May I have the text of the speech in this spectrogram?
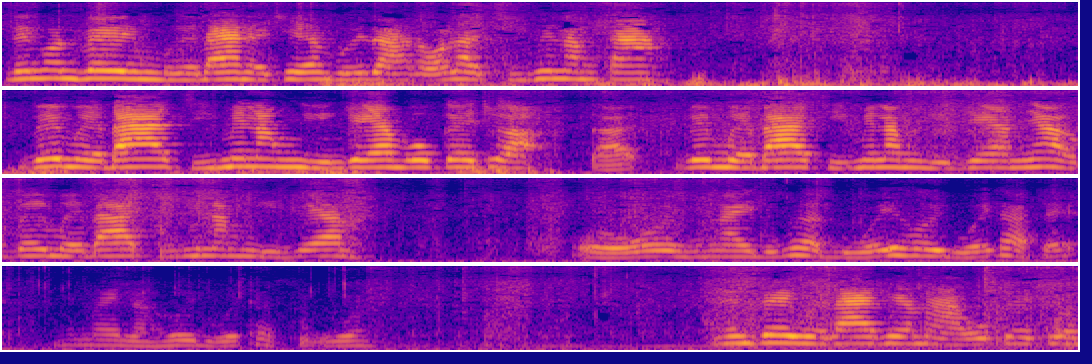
lên con V13 này cho em với giá đó là 95k V13 95 nghìn cho em ok chưa? Ạ Đấy V13 95 nghìn cho em nhá. V13 95 nghìn cho em. Ôi ôi, hôm nay đúng là đuối hơi đuối thật đấy. Hôm nay là hơi đuối thật sự luôn. Lên V13 cho em nào ok chưa?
